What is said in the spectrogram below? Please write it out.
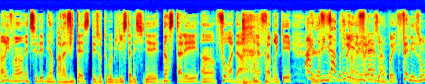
Un riverain, excédé bien par la vitesse des automobilistes, a décidé d'installer un faux radar qu'il a fabriqué Ah, il l'a lui-même. fabriqué Oui, il a fait maison. Oui, fait maison.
